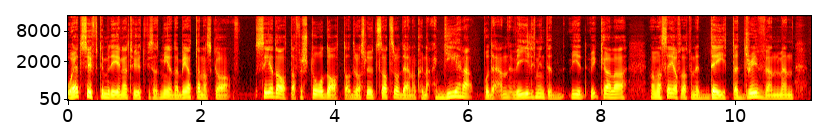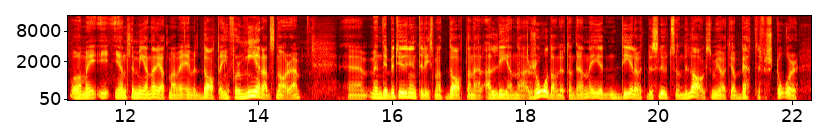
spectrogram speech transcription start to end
och ett syfte med det är naturligtvis att medarbetarna ska se data, förstå data dra slutsatser av den och kunna agera på den. Vi är liksom inte, vi, vi kallar, man säger ofta att man är data-driven men vad man e-, egentligen menar är att man är väl datainformerad snarare. Eh, men det betyder inte liksom att datan är alena rådande utan den är en del av ett beslutsunderlag som gör att jag bättre förstår Eh,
